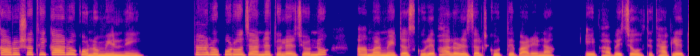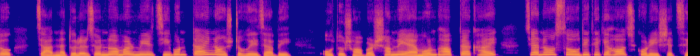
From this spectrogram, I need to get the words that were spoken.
কারও সাথে কারও কোনো মিল নেই। তার উপরও জান্নাতুলের জন্য আমার মেয়েটা স্কুলে ভালো রেজাল্ট করতে পারে না। এভাবে চলতে থাকলে তো জান্নাতুলের জন্য আমার মেয়ের জীবনটাই নষ্ট হয়ে যাবে। ও তো সবার সামনে এমন ভাব দেখায় যেন সৌদি থেকে হজ করে এসেছে।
